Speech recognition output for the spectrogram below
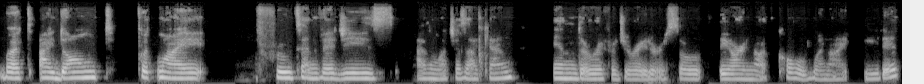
but I don't put my fruits and veggies as much as I can in the refrigerator so they are not cold when I eat it.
